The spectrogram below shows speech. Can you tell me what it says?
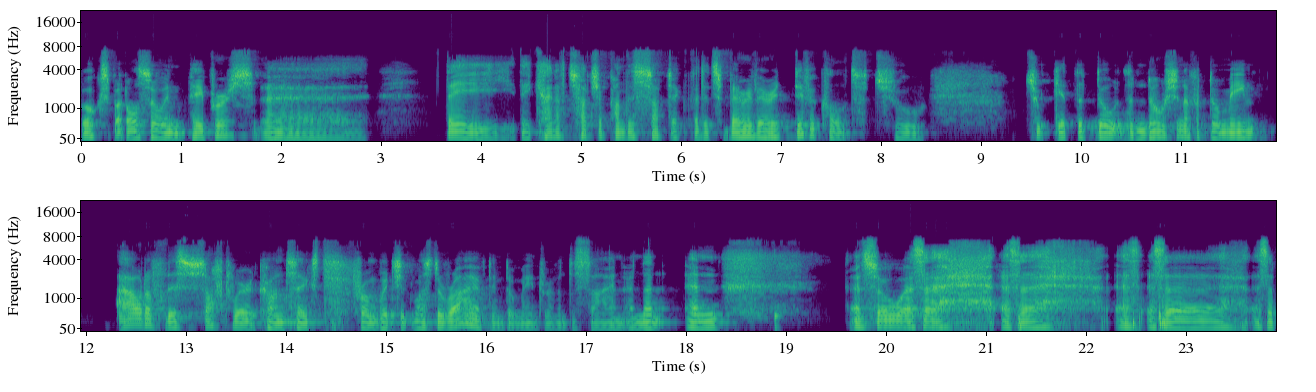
books, but also in papers, uh, they they kind of touch upon this subject that it's very very difficult to to get the do- the notion of a domain out of this software context from which it was derived in domain driven design and then and and so as a as a as, as a as a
